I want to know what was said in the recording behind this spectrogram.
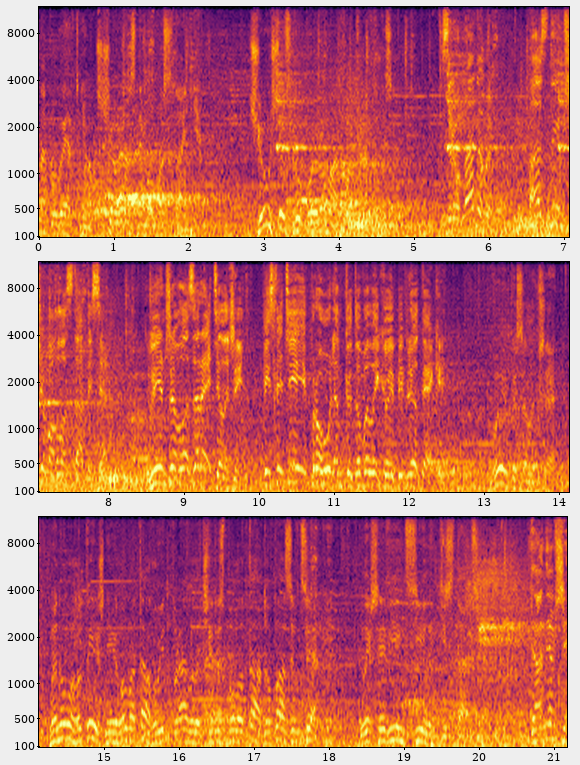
На поверхню щораз немов останнє. Чув, що з групою Романова трапилося. З Романовим? А з ним що могло статися? Він же в лазареті лежить після тієї прогулянки до великої бібліотеки. Виписали вже. Минулого тижня його ватагу відправили через болота до бази в церкві. Лише він цілим дістався. Та невже?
